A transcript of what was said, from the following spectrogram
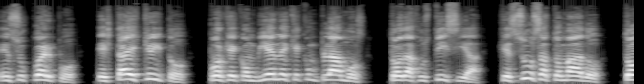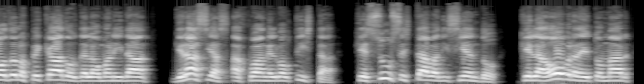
en su cuerpo. Está escrito, porque conviene que cumplamos toda justicia. Jesús ha tomado todos los pecados de la humanidad gracias a Juan el Bautista. Jesús estaba diciendo que la obra de tomar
